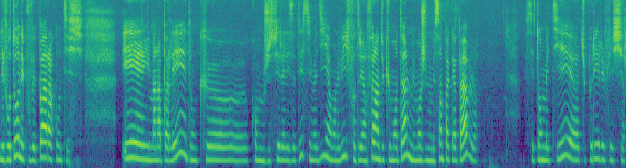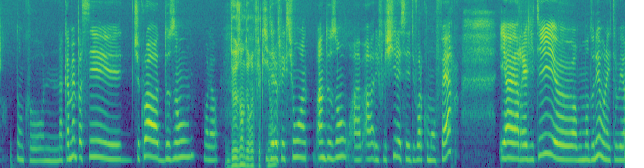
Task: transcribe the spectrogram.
les photos ne pouvaient pas raconter. Et il m'en a parlé, donc euh, comme je suis réalisatrice, il m'a dit, à mon avis, il faudrait en faire un documentaire, mais moi je ne me sens pas capable c'est ton métier, euh, tu peux y réfléchir. Donc on a quand même passé, je crois, deux ans, voilà. Deux ans de réflexion. De réflexion, un, deux ans à, réfléchir, essayer de voir comment faire. Et en réalité, euh, à un moment donné, on a trouvé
